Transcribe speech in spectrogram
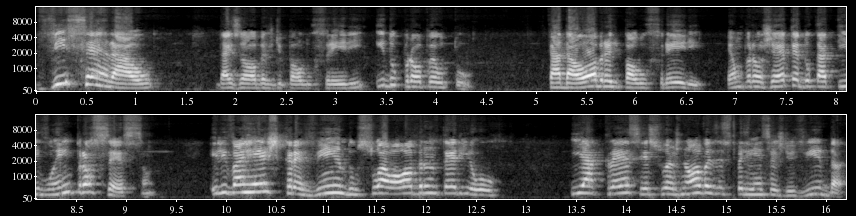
visceral das obras de Paulo Freire e do próprio autor. Cada obra de Paulo Freire é um projeto educativo em processo. Ele vai reescrevendo sua obra anterior e acresce as suas novas experiências de vida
